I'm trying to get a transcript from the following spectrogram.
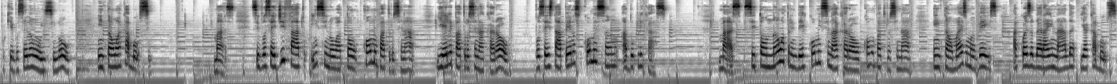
porque você não o ensinou, então acabou-se. Mas, se você de fato ensinou a Tom como patrocinar e ele patrocinar Carol, você está apenas começando a duplicar-se. Mas, se Tom não aprender como ensinar a Carol como patrocinar, então, mais uma vez, a coisa dará em nada e acabou-se.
